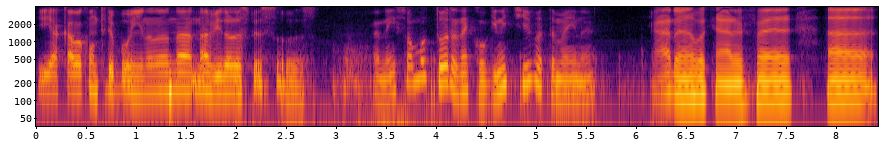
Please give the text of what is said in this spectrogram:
e acaba contribuindo na, na vida das pessoas. É nem só motora, né? Cognitiva também, né? Caramba, cara. É, a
